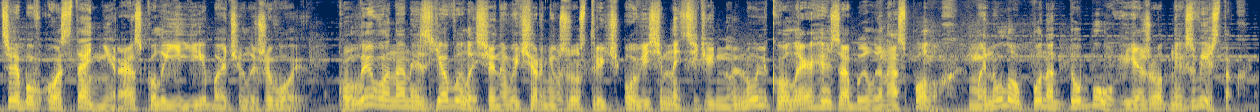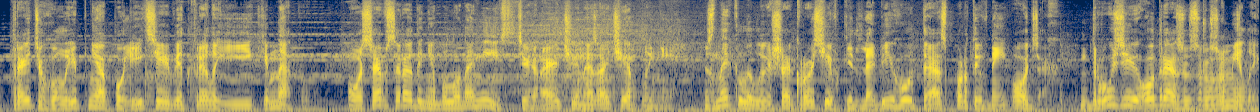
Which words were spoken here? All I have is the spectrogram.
Це був останній раз, коли її бачили живою. Коли вона не з'явилася на вечірню зустріч о 18.00, колеги забили на сполох. Минуло понад добу і жодних звісток. 3 липня поліція відкрила її кімнату. Усе всередині було на місці, речі не зачеплені. Зникли лише кросівки для бігу та спортивний одяг. Друзі одразу зрозуміли,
